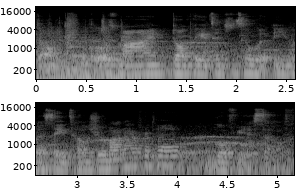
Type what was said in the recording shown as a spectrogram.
don't keep a closed mind. Don't pay attention to what the USA tells you about Africa. Go for yourself.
